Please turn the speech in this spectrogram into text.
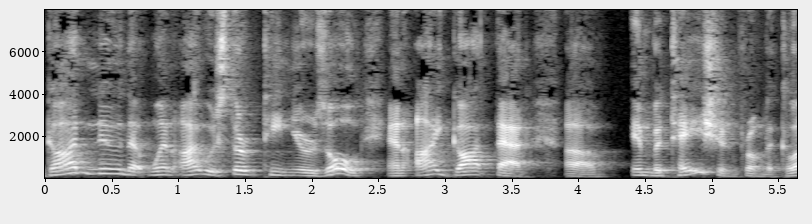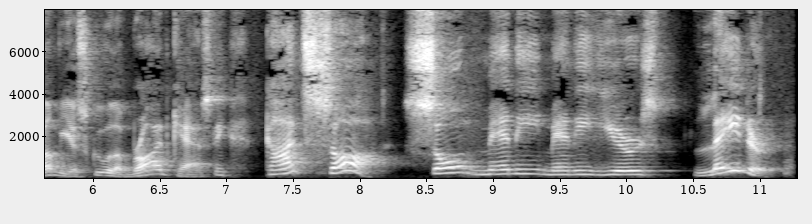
God knew that when I was 13 years old and I got that uh, invitation from the Columbia School of Broadcasting, God saw so many, many years later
